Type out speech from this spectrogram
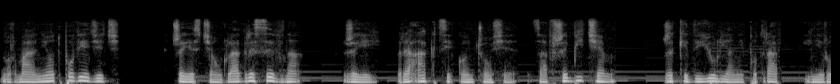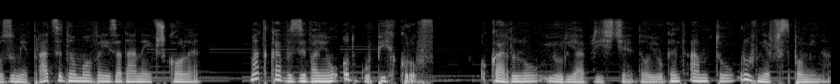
normalnie odpowiedzieć, że jest ciągle agresywna, że jej reakcje kończą się zawsze biciem, że kiedy Julia nie potrafi i nie rozumie pracy domowej zadanej w szkole, matka wyzywa ją od głupich krów. O Karlu Julia w liście do Jugendamtu również wspomina.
